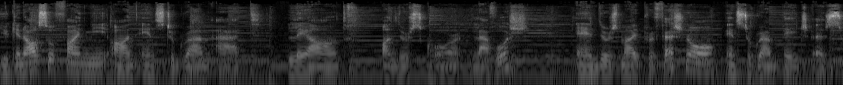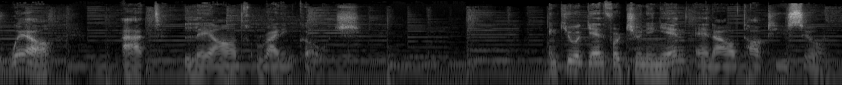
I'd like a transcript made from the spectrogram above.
You can also find me on Instagram at Leandre underscore Larouche. And there's my professional Instagram page as well at Leandre Writing Coach. Thank you again for tuning in, and I'll talk to you soon.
